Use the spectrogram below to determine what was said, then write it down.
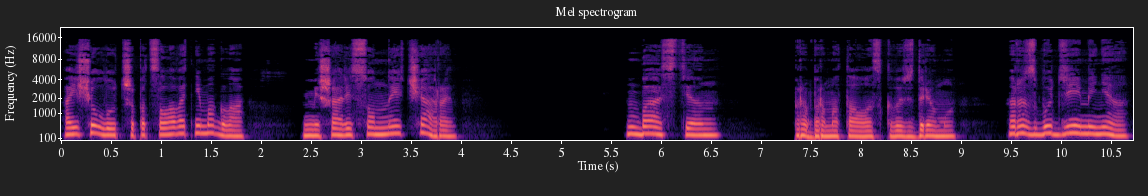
а еще лучше поцеловать не могла. Мешали сонные чары. «Бастиан», — пробормотала сквозь дрему, — «разбуди меня».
